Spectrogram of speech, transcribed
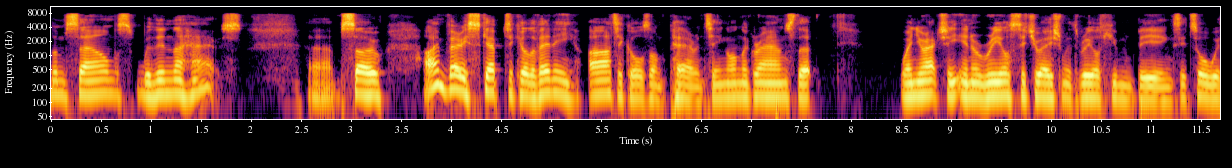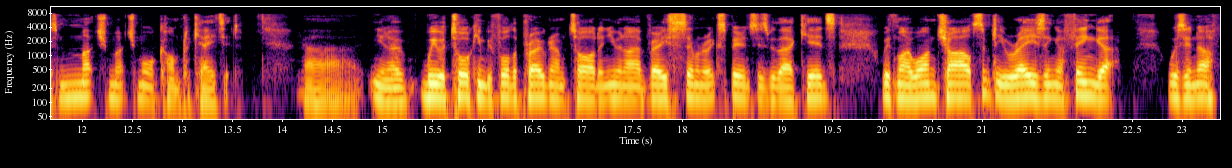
themselves within the house. Uh, so I'm very skeptical of any articles on parenting on the grounds that when you're actually in a real situation with real human beings, it's always much, much more complicated. Uh, you know, we were talking before the program, Todd, and you and I have very similar experiences with our kids. With my one child, simply raising a finger was enough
